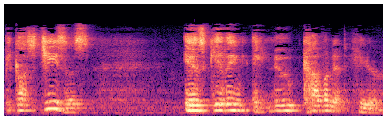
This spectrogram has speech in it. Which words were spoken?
because Jesus is giving a new covenant here.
